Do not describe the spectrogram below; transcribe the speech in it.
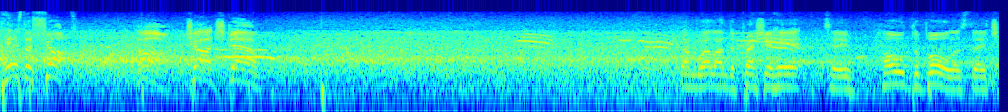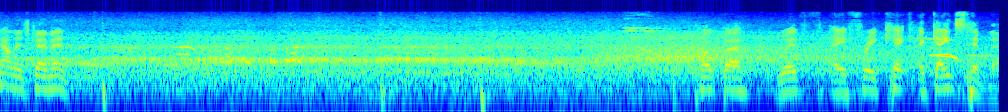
Here's the shot. Oh, charged down. Done well under pressure here to hold the ball as the challenge came in. Pogba with a free kick against him there.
